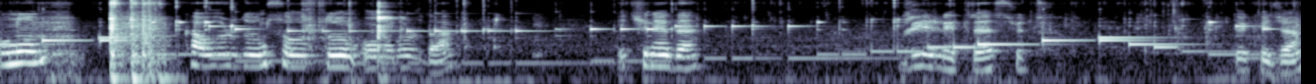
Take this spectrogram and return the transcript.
Unum kavurduğum, soğuttuğum unu burada. İçine de 1 litre süt dökeceğim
